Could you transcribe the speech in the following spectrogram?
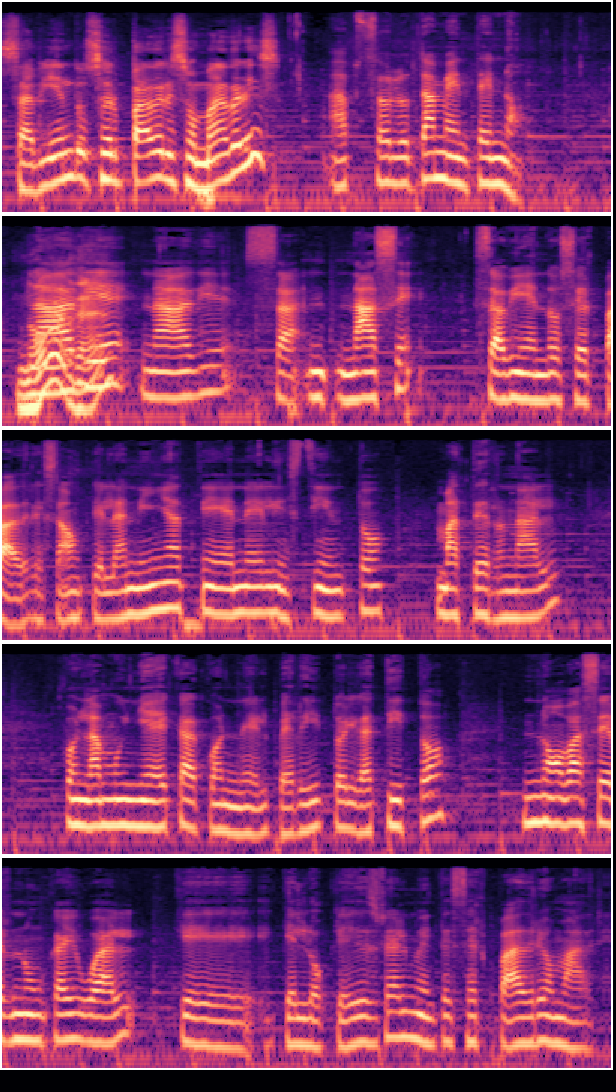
sabiendo ser padres o madres? Absolutamente no. nadie, nadie nace sabiendo ser padres, aunque la niña tiene el instinto maternal con la muñeca, con el perrito, el gatito, no va a ser nunca igual que, lo que es realmente ser padre o madre.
